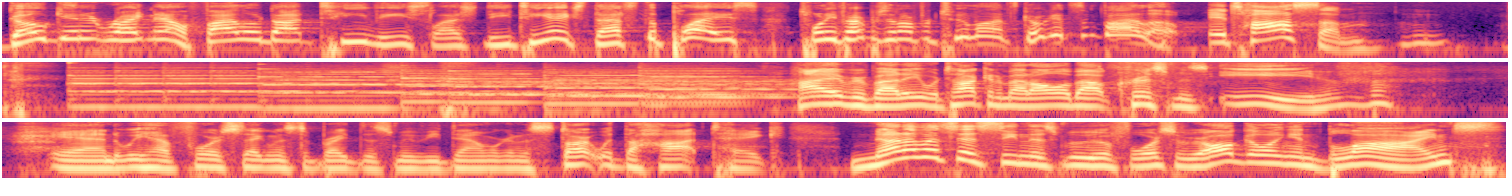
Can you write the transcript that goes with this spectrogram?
Go get it right now. Philo.tv slash DTH. That's the place. 25% off for two months. Go get some Philo. It's awesome. Hi, everybody. We're talking about all about Christmas Eve. And we have four segments to break this movie down. We're going to start with the hot take. None of us has seen this movie before, so we're all going in blind.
